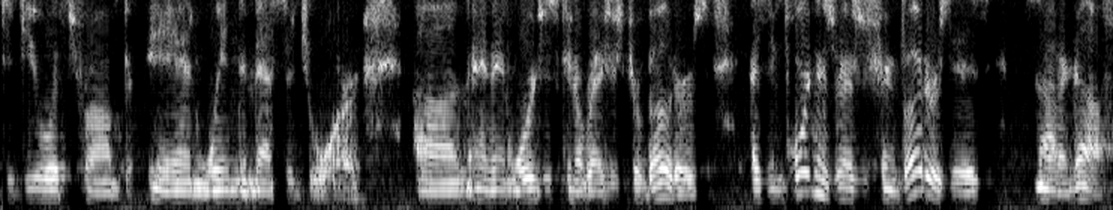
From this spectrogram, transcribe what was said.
to deal with Trump and win the message war, um, and then we're just going to register voters. As important as registering voters is, it's not enough.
